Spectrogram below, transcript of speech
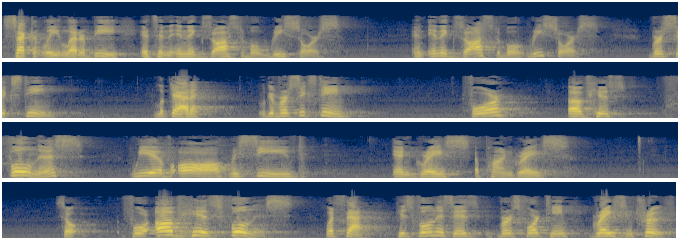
Secondly, letter B, it's an inexhaustible resource an inexhaustible resource. Verse 16. Look at it. Look at verse 16. For of his fullness we have all received and grace upon grace. So, for of his fullness, what's that? His fullness is, verse 14, grace and truth.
